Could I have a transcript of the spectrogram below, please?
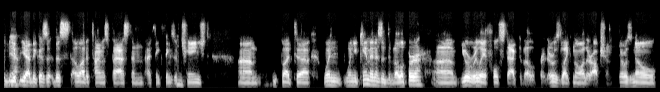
yeah. yeah because this a lot of time has passed and i think things have mm-hmm. changed um, but uh, when when you came in as a developer, um, you were really a full stack developer. There was like no other option. There was no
